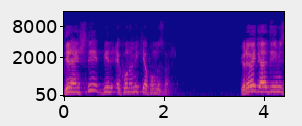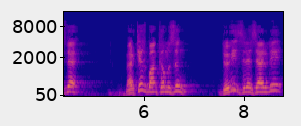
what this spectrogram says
dirençli bir ekonomik yapımız var. Göreve geldiğimizde Merkez Bankamızın döviz rezervi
